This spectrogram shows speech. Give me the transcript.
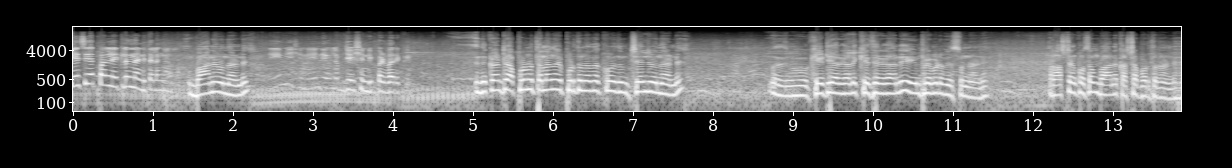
కేసీఆర్ పాలన ఎట్లుందండి తెలంగాణ? బాగానే ఉందండి. ఏం చేసిండు? ఏం డెవలప్ చేసిండు ఇప్పటి వరకు ఎందుకంటే అప్పుడున్న తెలంగాణ ఇప్పుడు కొంచెం చేంజ్ ఉందండి. కేటీఆర్ కానీ కేసీఆర్ కానీ ఇంప్రూవ్మెంట్ వేస్తున్నాండి రాష్ట్రం కోసం బాగానే కష్టపడుతున్నాండి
